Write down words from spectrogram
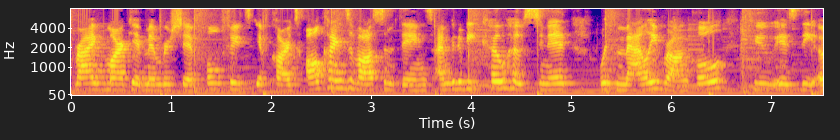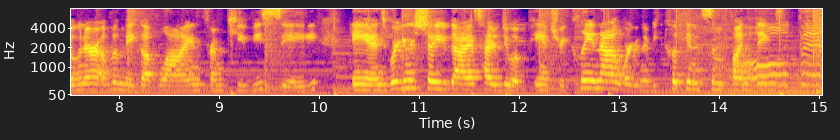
Thrive Market membership, Whole Foods gift cards, all kinds of awesome things. I'm going to be co hosting it with Mally Roncal, who is the owner of a makeup line from QVC. And we're going to show you guys how to do a pantry clean out. We're going to be cooking some fun things.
